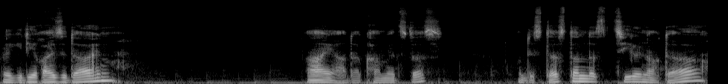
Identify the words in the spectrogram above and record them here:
Vielleicht geht die Reise dahin. Ah ja, da kam jetzt das. Und ist das dann das Ziel nach da?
